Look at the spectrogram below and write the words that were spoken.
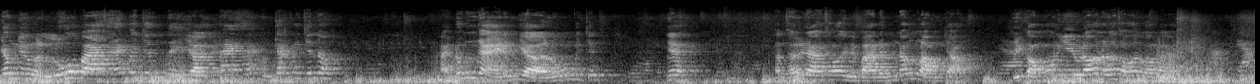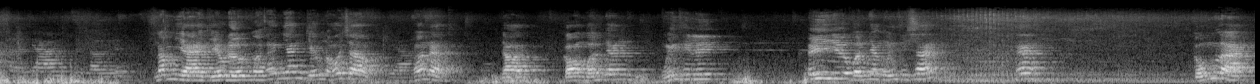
Giống như mình lúa 3 tháng mới chín thì giờ hai tháng mình cắt nó chín không phải đúng ngày đúng giờ lúa mới chín nha. Thành thử ra thôi thì bà đừng nóng lòng cho ông. Chỉ còn bao nhiêu đó nữa thôi mà bà. Năm dài chịu được mà tháng ngắn chịu nổi sao? Đó nè. Rồi còn bệnh nhân Nguyễn Thị Liên. Y như bệnh nhân Nguyễn Thị Sáng. Ha. Cũng là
